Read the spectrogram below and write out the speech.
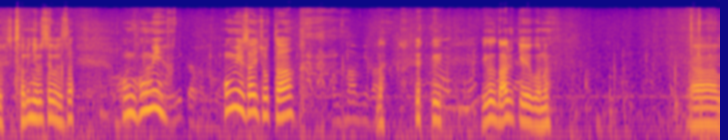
열- 저는 열쇠골에서 홍 홍민 홍민 사이 좋다. 감사합니다. 이거 놔줄게요, 이거는. 야,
